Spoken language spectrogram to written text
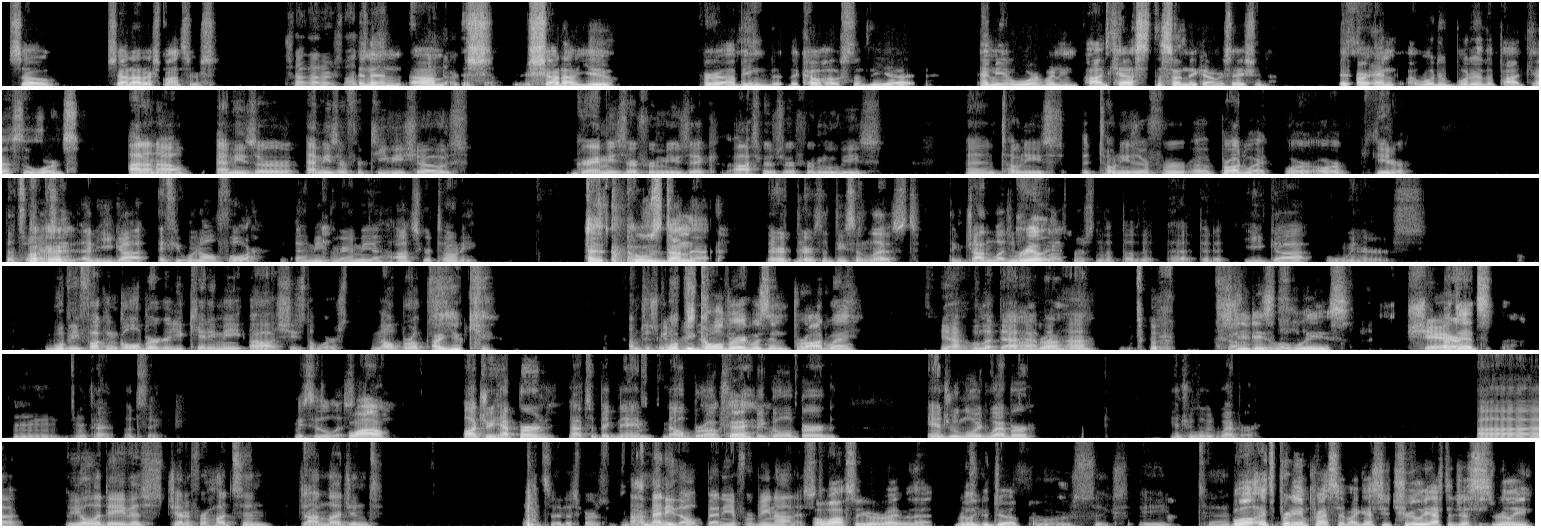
So shout out our sponsors. Shout out our sponsors. And then um and sh- shout out you for uh, being the, the co-host of the uh, Emmy award-winning podcast, The Sunday Conversation. It- Or em, what are what are the podcast awards? I don't know. Emmys are Emmys are for TV shows. Grammys are for music. Oscars are for movies. And Tonys Tonys are for uh, Broadway or or theater. That's why it's an EGOT if you win all four. Emmy, Grammy, Oscar, Tony. Has who's done that? There there's a decent list. I think John Legend Really? the last person that does it that did it. EGOT winners. Whoopi fucking Goldberg, are you kidding me? Oh, she's the worst. Mel Brooks. Are you ki- I'm just gonna Whoopi Goldberg was in Broadway? Yeah, who let that happen, huh? Jeez Louise. Share. they had s- Mm, okay, let's see. Let me see the list. Wow. Audrey Hepburn, that's a big name. Mel Brooks, Okay. Whoopi Goldberg, Andrew Lloyd Webber. Andrew Lloyd Webber. Uh Viola Davis, Jennifer Hudson, John Legend. That's it as far as not many though, Benny, if we're being honest. Oh wow, so you were right with that. Really good job. Four, six, eight, ten. Well, it's pretty impressive. I guess you truly have to just really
